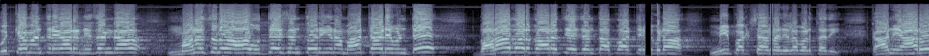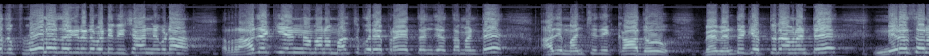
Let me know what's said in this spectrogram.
ముఖ్యమంత్రి గారు నిజంగా మనసులో ఆ ఉద్దేశంతో మాట్లాడి ఉంటే బరాబర్ భారతీయ జనతా పార్టీ కూడా మీ పక్షాన నిలబడుతుంది. కానీ ఆ రోజు ఫ్లోలో జరిగినటువంటి విషయాన్ని కూడా రాజకీయంగా మనం మలుచుకునే ప్రయత్నం చేస్తామంటే అది మంచిది కాదు. మేము ఎందుకు చెప్తున్నామంటే నిరసన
